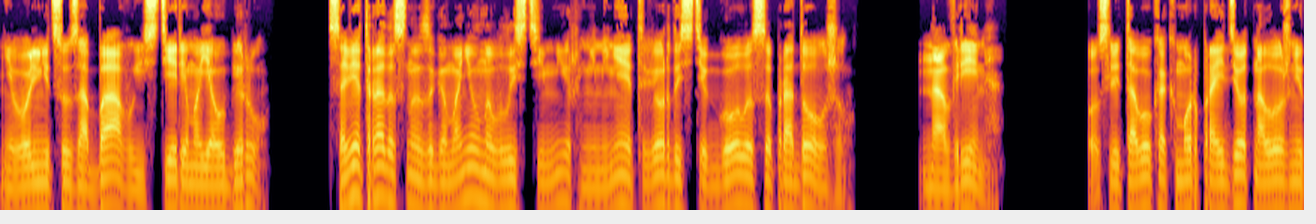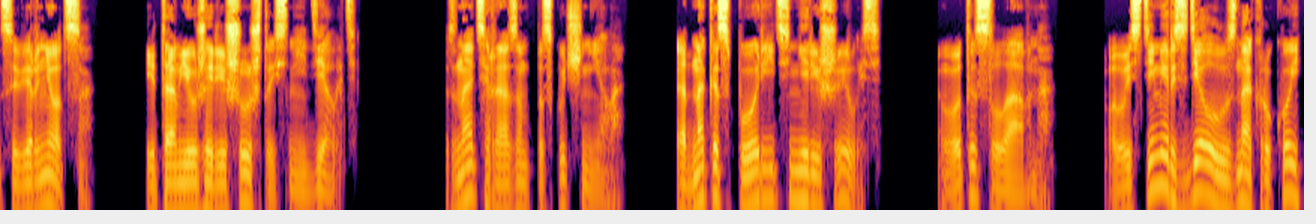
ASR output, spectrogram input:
«Невольницу забаву из терема я уберу». Совет радостно загомонил, но властемир, не меняя твердости голоса, продолжил. «На время. После того, как мор пройдет, наложница вернется, и там я уже решу, что с ней делать». Знать разом поскучнело. Однако спорить не решилась. Вот и славно. Властимир сделал знак рукой,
